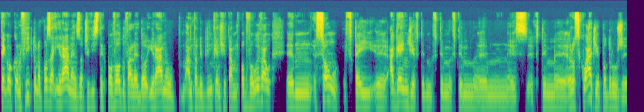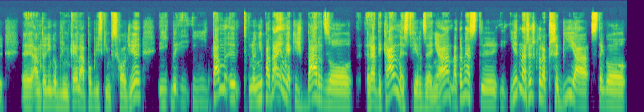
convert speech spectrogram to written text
tego konfliktu, no poza Iranem z oczywistych powodów, ale do Iranu Antony Blinken się tam odwoływał, są w tej y, agendzie, w tym, w tym, w tym, w tym rozkładzie podróży y, Antoniego Blinkena po Bliskim Wschodzie i, i, i tam y, no, nie padają jakieś bardzo radykalne stwierdzenia, natomiast jedna rzecz, która przebija z tego,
